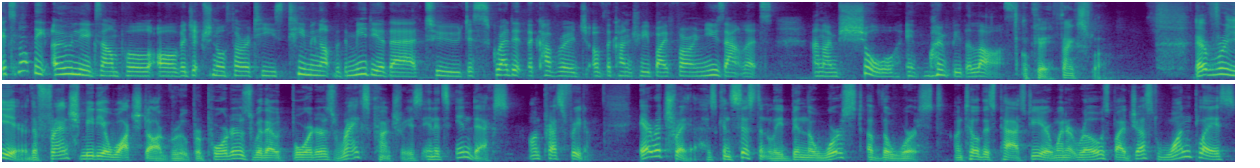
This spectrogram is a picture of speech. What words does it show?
It's not the only example of Egyptian authorities teaming up with the media there to discredit the coverage of the country by foreign news outlets, and I'm sure it won't be the last. Okay, thanks, Flo. Every year, the French media watchdog group Reporters Without Borders ranks countries in its index on press freedom. Eritrea has consistently been the worst of the worst until this past year when it rose by just one place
